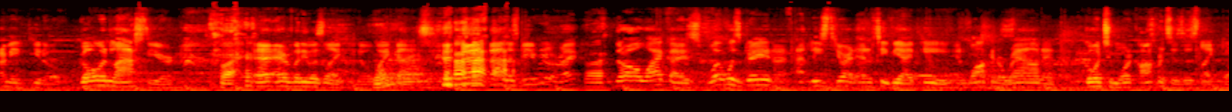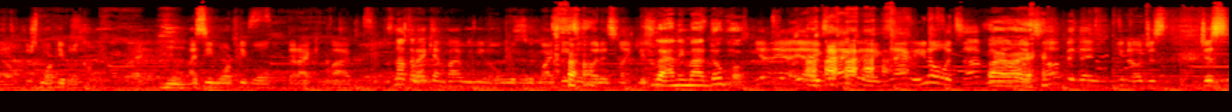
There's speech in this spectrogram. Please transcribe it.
I mean, you know, going last year, Right. everybody was like, you know, white guys. Let's be real, right? Right. They're all white guys. What was great, at- least here at NFT VIP, and walking around and going to more conferences is like, you know, there's more people to come. Right? Mm-hmm. I see more people that I can vibe. It's not that I can't vibe with you know with, with white people, but it's like you It's know, like anima dopo. yeah, yeah, yeah, exactly, exactly. You know what's up, you Right, know right. what's up, and then you know, just, just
